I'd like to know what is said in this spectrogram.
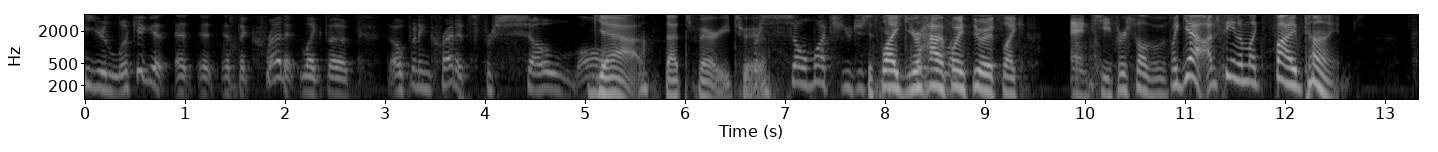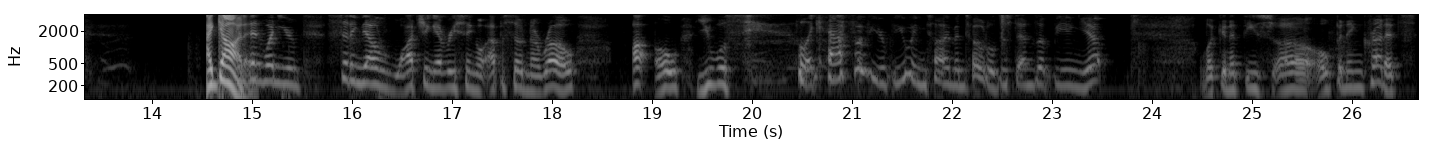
you're looking at, at, at, the credit, like the, the opening credits, for so long. yeah, that's very true. For so much, you just. It's like you're halfway like, through. It's like, and Kiefer Sutherland. It's like, yeah, I've seen him like five times. I got it. And it. then when you're sitting down watching every single episode in a row, uh oh, you will see like half of your viewing time in total just ends up being, yep, looking at these uh, opening credits.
